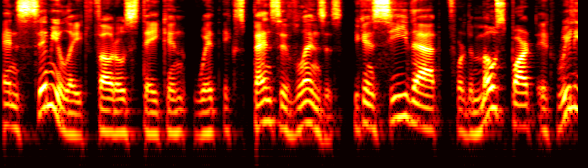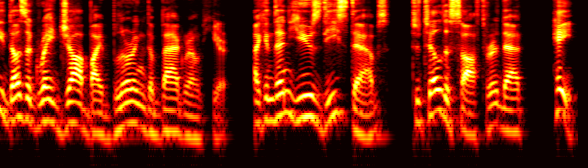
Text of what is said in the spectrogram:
and simulate photos taken with expensive lenses. You can see that for the most part, it really does a great job by blurring the background here. I can then use these tabs to tell the software that, hey,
